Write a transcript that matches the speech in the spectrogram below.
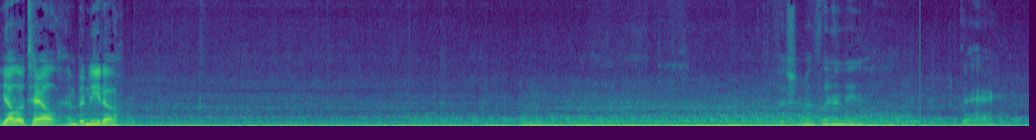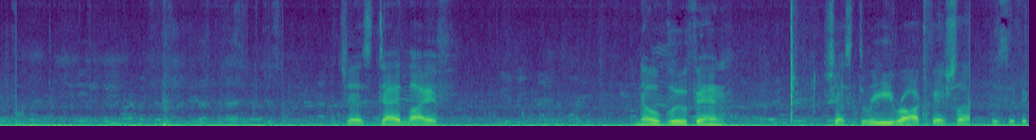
yellowtail and bonito. Fisherman's Landing. Dang. Just dead life. No bluefin. Just three rockfish left. Pacific.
